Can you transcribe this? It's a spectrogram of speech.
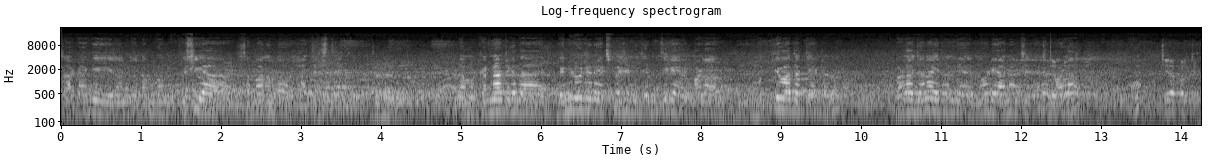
so ಹಾಗಾಗಿ ಇದೊಂದು ನಮಗೊಂದು ಖುಷಿಯ ಸಮಾರಂಭ ಆಚರಿಸ್ತಾ ಇದ್ದೀವಿ ನಮ್ಮ ಕರ್ನಾಟಕದ ಬೆಂಗಳೂರಿನ ಎಕ್ಸ್ಪ್ರೆಷನ್ ಜನತೆಗೆ ಭಾಳ ಮುಖ್ಯವಾದ ಥಿಯೇಟರು ಭಾಳ ಜನ ಇದರಲ್ಲಿ ನೋಡಿ ಆನಂದಿಸಿದ್ದಾರೆ. ಭಾಳ ಚಿರಪರಿಚಿತ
